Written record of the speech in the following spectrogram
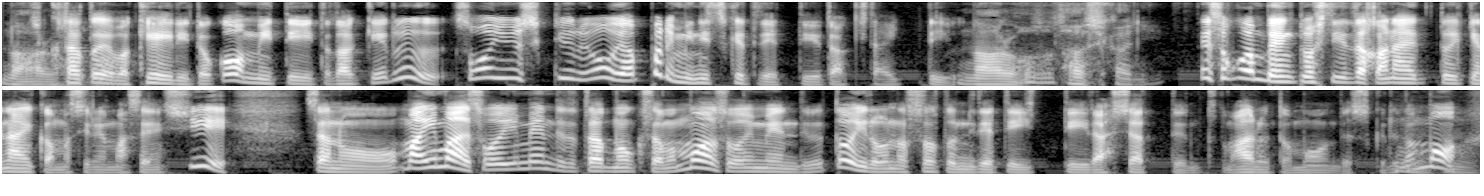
例えば経理とかを見ていただける、そういうスキルをやっぱり身につけていっていただきたいっていう。なるほど、確かに。で、そこは勉強していただかないといけないかもしれませんし、その、まあ今はそういう面で言うと、多分奥様もそういう面で言うと、いろんな外に出ていっていらっしゃってるのもあると思うんですけれども、うんうんうん。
